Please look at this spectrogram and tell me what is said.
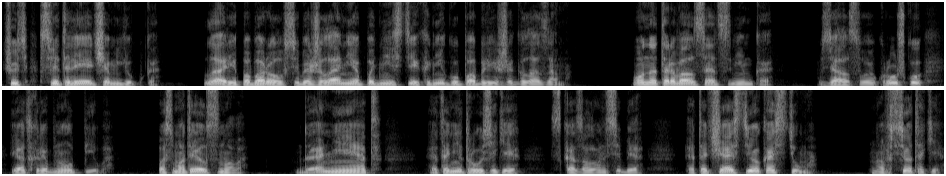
чуть светлее, чем юбка. Ларри поборол в себе желание поднести книгу поближе к глазам. Он оторвался от снимка, взял свою кружку и отхлебнул пиво. Посмотрел снова. «Да нет, это не трусики», — сказал он себе. «Это часть ее костюма. Но все таки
